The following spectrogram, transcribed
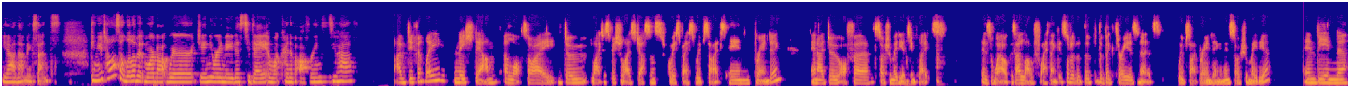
Yeah, that makes sense. Can you tell us a little bit more about where January Made is today and what kind of offerings you have? I've definitely niched down a lot. So I do like to specialize just in Squarespace websites and branding. And I do offer social media templates as well because I love, I think it's sort of the, the, the big three, isn't it? It's website branding and then social media. And then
